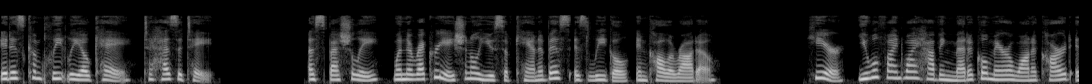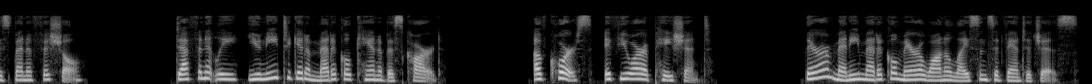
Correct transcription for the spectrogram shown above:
It is completely okay to hesitate. Especially when the recreational use of cannabis is legal in Colorado. Here, you will find why having medical marijuana card is beneficial. Definitely, you need to get a medical cannabis card. Of course, if you are a patient. There are many medical marijuana license advantages.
